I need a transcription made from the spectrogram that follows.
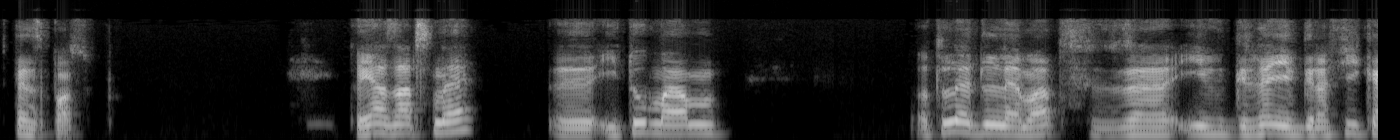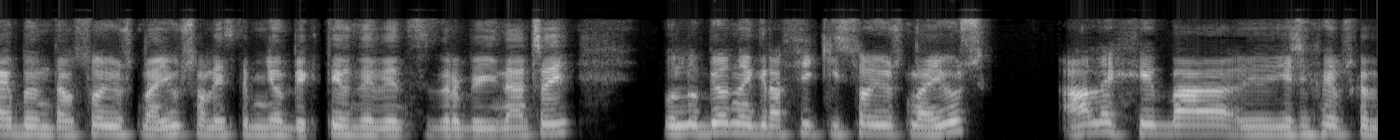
W ten sposób. To ja zacznę y, i tu mam o tyle dylemat, że i w grze, i w grafikach bym dał sojusz na już, ale jestem nieobiektywny, więc zrobię inaczej. Ulubione grafiki sojusz na już, ale chyba, y, jeżeli na przykład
